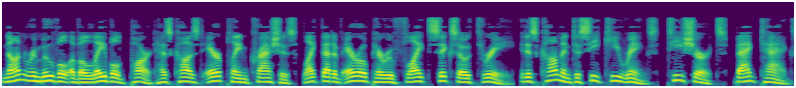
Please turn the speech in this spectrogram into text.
non-removal of a labeled part has caused airplane crashes, like that of Aeroperu Flight 603. It is common to see key rings, T-shirts, bag tags,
